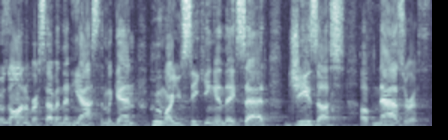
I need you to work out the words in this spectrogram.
Goes on in verse 7 Then he asked them again, Whom are you seeking? And they said, Jesus of Nazareth.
